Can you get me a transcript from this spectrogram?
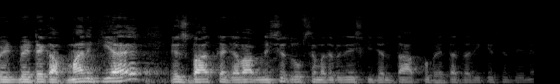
बेटे का अपमान किया है, इस बात का जवाब निश्चित रूप से मध्यप्रदेश की जनता आपको बेहतर तरीके से देने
